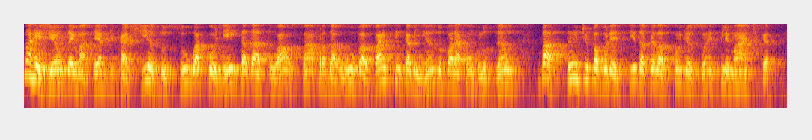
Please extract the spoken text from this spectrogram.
Na região da Emater de Caxias do Sul, a colheita da atual safra da uva vai se encaminhando para a conclusão, bastante favorecida pelas condições climáticas.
